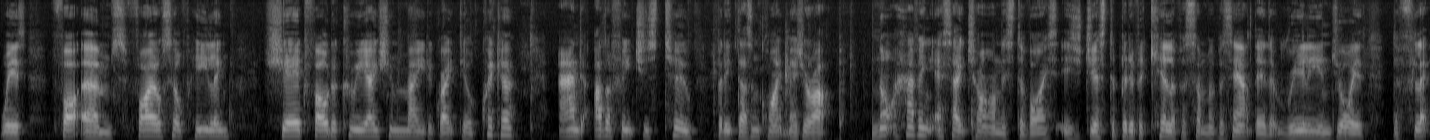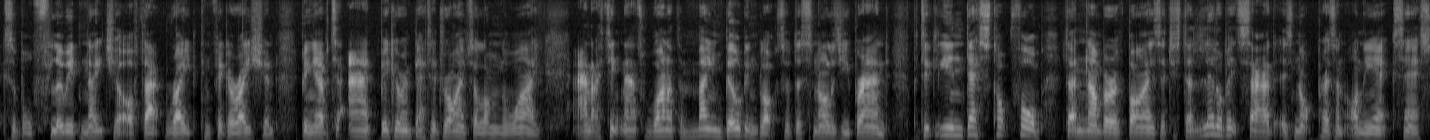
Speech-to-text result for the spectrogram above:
with um, file self-healing, shared folder creation made a great deal quicker and other features too but it doesn't quite measure up. Not having SHR on this device is just a bit of a killer for some of us out there that really enjoy the flexible, fluid nature of that RAID configuration, being able to add bigger and better drives along the way. And I think that's one of the main building blocks of the Synology brand, particularly in desktop form, that a number of buyers are just a little bit sad is not present on the XS.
